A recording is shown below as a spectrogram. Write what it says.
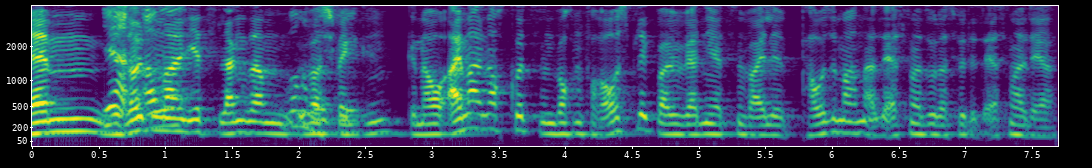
Ähm, Ja, wir sollten mal jetzt langsam überschwenken. Genau, einmal noch kurz einen Wochenvorausblick, weil wir werden jetzt eine Weile Pause machen. Also erstmal so, das wird jetzt erstmal der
